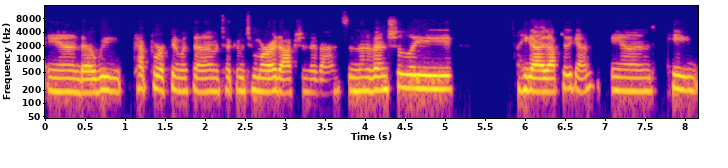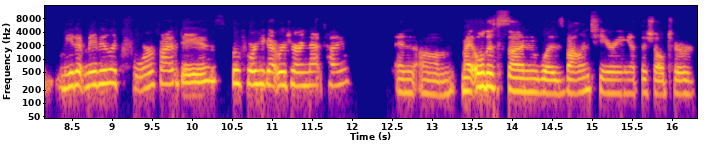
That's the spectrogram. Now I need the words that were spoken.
And uh, we kept working with him, took him to more adoption events. And then eventually he got adopted again. And he made it maybe like four or five days before he got returned that time. And um, my oldest son was volunteering at the shelter.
